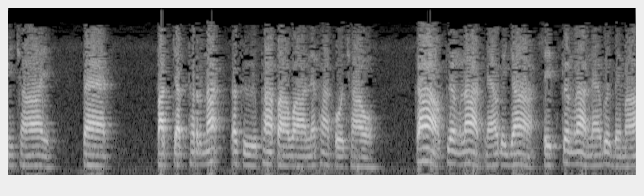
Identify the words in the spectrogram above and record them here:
มีชายแปด ปัจจัตทรณะก็คือผ้าปาวานและผ้าโกเชาเก้าเครื่องลาดแล้วด้วยหญ้าสิบเครื่องลาดแล้วด้วยใบไม้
